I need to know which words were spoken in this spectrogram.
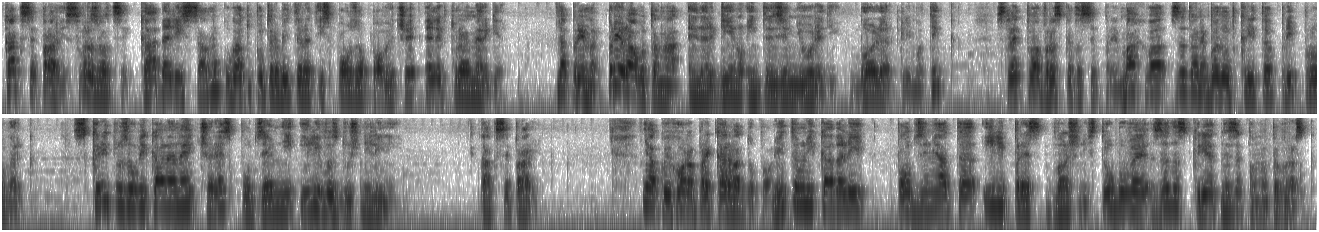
Как се прави? Свързват се кабели само когато потребителят използва повече електроенергия. Например, при работа на енергийно интензивни уреди, бойлер, климатик, след това връзката се премахва, за да не бъде открита при проверка. Скрито заобикаляне чрез подземни или въздушни линии. Как се прави? Някои хора прекарват допълнителни кабели под земята или през външни стълбове, за да скрият незаконната връзка.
